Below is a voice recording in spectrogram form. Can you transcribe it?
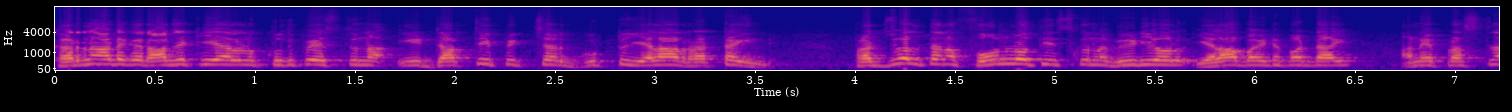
కర్ణాటక రాజకీయాలను కుదిపేస్తున్న ఈ డర్టీ పిక్చర్ గుట్టు ఎలా రట్టయింది? ప్రజ్వల్ తన ఫోన్లో తీసుకున్న వీడియోలు ఎలా బయటపడ్డాయి? అనే ప్రశ్న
